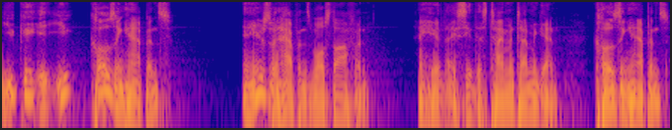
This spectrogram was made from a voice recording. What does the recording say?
you, you closing happens, and here's what happens most often. I hear, I see this time and time again. Closing happens.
